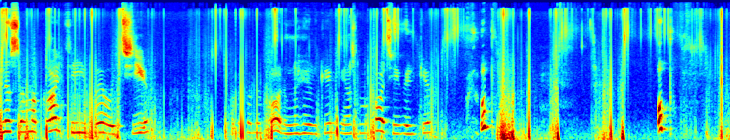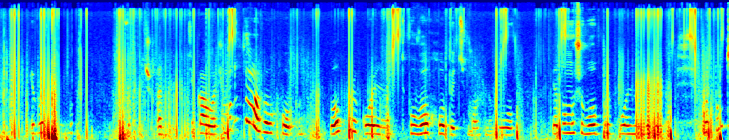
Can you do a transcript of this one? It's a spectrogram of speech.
І на самокаті і велиці. Валим, валим на гелики. І на самокаті і великі. Оп! Оп! Я просто... Цікаво, чому тут нема велохопа? Було б прикольно. Типу велохопець можна було. Я думаю, що було б прикольно доволі. От тут я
